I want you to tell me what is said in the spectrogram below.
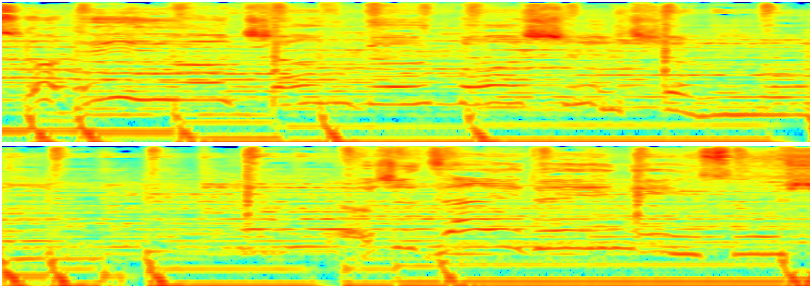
所以我唱歌或是沉默都是在对你诉说。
